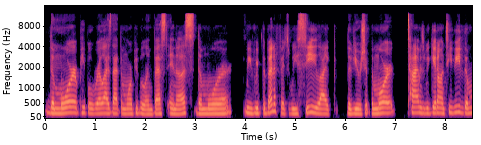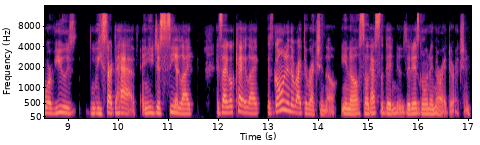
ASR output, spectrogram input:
the more people realize that, the more people invest in us, the more we reap the benefits. We see like the viewership, the more times we get on TV, the more views we start to have. And you just see Yeah. like it's like, okay, like it's going in the right direction though, you know? So that's the good news. It is going in the right direction.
